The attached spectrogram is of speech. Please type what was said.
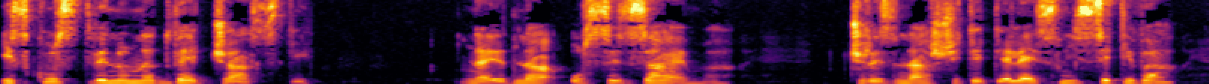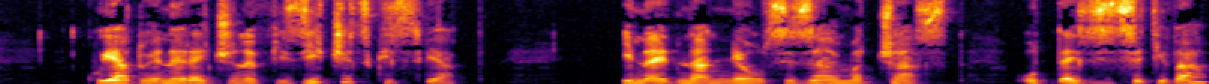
изкуствено на две части. На една осезаема, чрез нашите телесни сетива, която е наречена физически свят, и на една неосезаема част от тези сетива,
